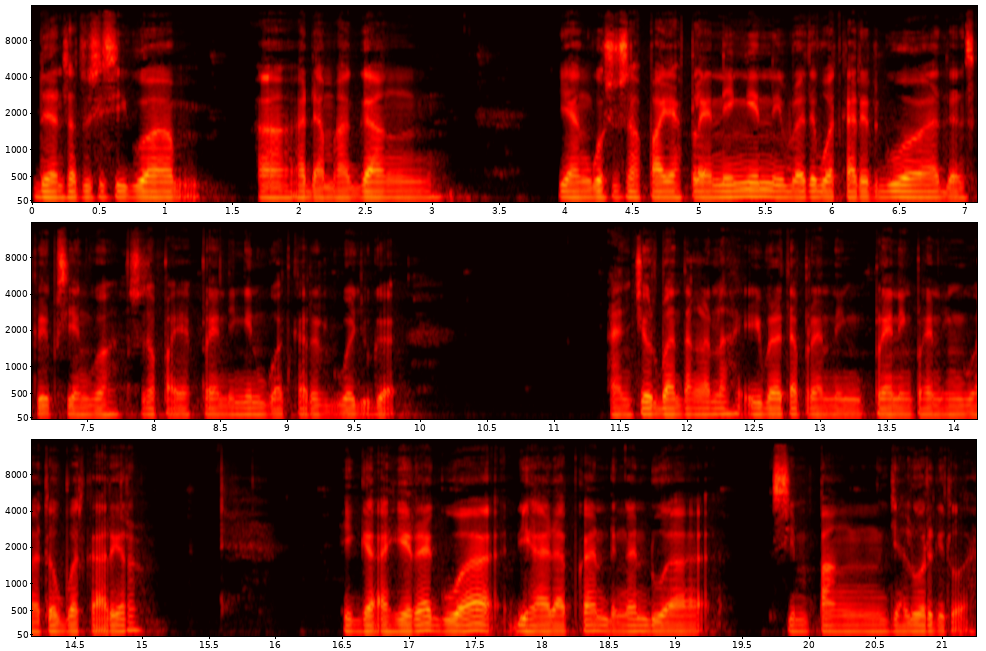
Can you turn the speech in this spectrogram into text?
Dan satu sisi gue uh, ada magang yang gue susah payah planningin berarti buat karir gue dan skripsi yang gue susah payah planningin buat karir gue juga. Hancur bantangan lah ibaratnya planning planning planning gue tuh buat karir. Hingga akhirnya gue dihadapkan dengan dua simpang jalur gitu lah.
